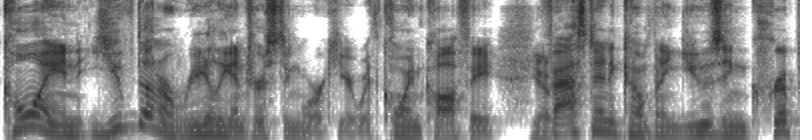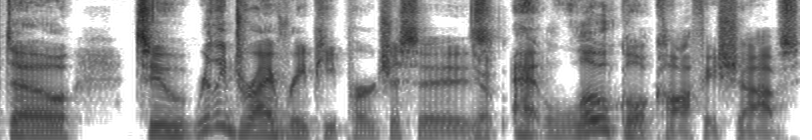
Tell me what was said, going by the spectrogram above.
Coin, you've done a really interesting work here with Coin Coffee. Yep. Fascinating company using crypto to really drive repeat purchases yep. at local coffee shops.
